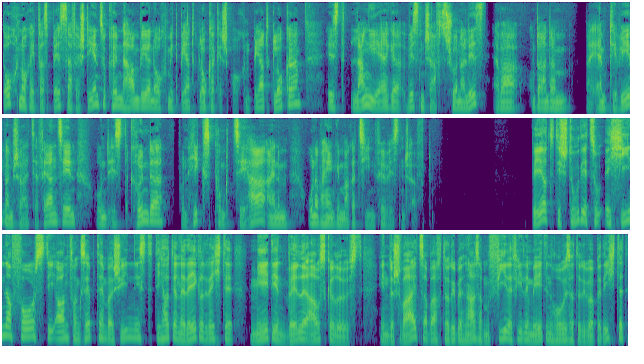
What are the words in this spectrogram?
doch noch etwas besser verstehen zu können, haben wir noch mit Bert Glocker gesprochen. Bert Glocker ist langjähriger Wissenschaftsjournalist. Er war unter anderem bei MTW, beim Schweizer Fernsehen und ist Gründer von Higgs.ch, einem unabhängigen Magazin für Wissenschaft. Beat, die Studie zu Echina Force, die Anfang September erschienen ist, die hat ja eine regelrechte Medienwelle ausgelöst. In der Schweiz, aber auch darüber hinaus haben viele, viele Medienhäuser darüber berichtet.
